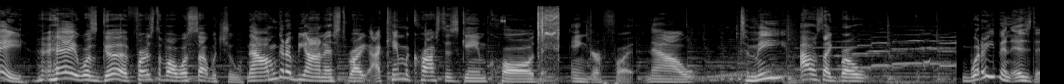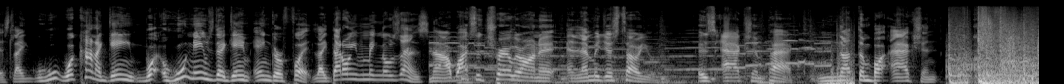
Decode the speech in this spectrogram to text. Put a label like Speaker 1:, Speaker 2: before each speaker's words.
Speaker 1: Hey, hey, what's good? First of all, what's up with you? Now, I'm gonna be honest, right? I came across this game called Angerfoot. Now, to me, I was like, bro, what even is this? Like, who, what kind of game? What? Who names the game Angerfoot? Like, that don't even make no sense. Now, I watched the trailer on it, and let me just tell you, it's action packed. Nothing but action.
